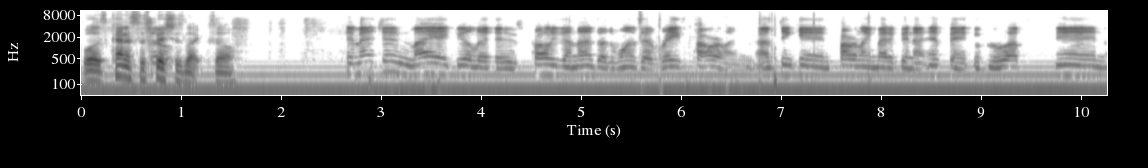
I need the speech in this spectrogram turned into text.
Well, it's kind of suspicious, like so. Imagine my ideal is probably the nuns are the ones that raised Powerline. I'm thinking Powerline might have been an infant who grew up in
